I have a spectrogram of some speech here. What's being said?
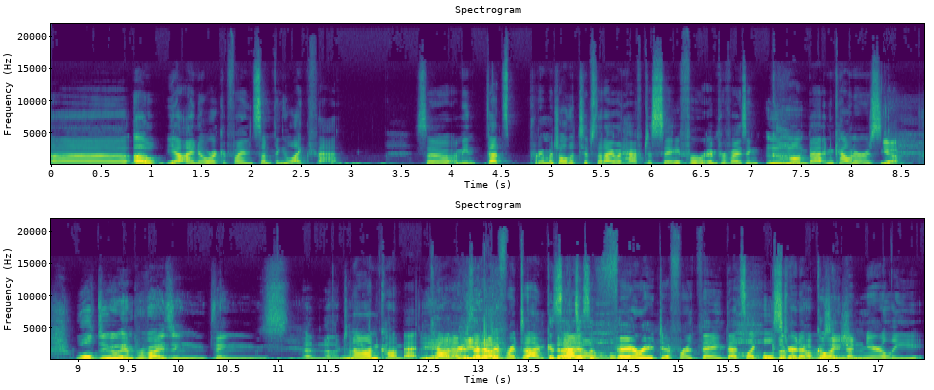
uh, oh yeah, I know where I could find something like that. So I mean, that's pretty much all the tips that I would have to say for improvising Mhm. combat encounters. Yeah, we'll do improvising things at another time. Non-combat Yeah, encounters at a different time because That's a a whole- very different thing. That's like straight up going to nearly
